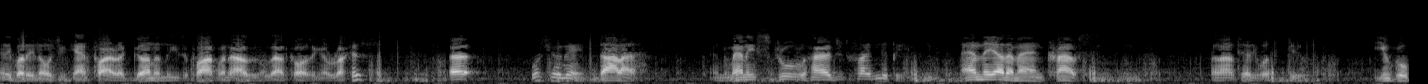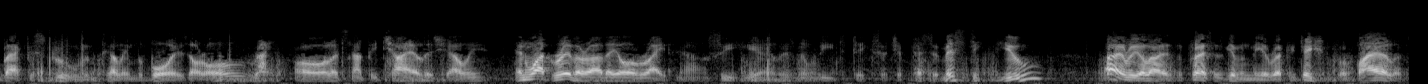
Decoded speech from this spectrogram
Anybody knows you can't fire a gun in these apartment houses without causing a ruckus. Uh, what's your name? Dollar. And Manny Strool hired you to fight Nippy. Hmm? And the other man, Kraus. Well, I'll tell you what to do. You go back to Strool and tell him the boys are all right. Oh, let's not be childish, shall we? In what river are they all right? Now, see here, there's no need to take such a pessimistic view. I realize the press has given me a reputation for violence,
